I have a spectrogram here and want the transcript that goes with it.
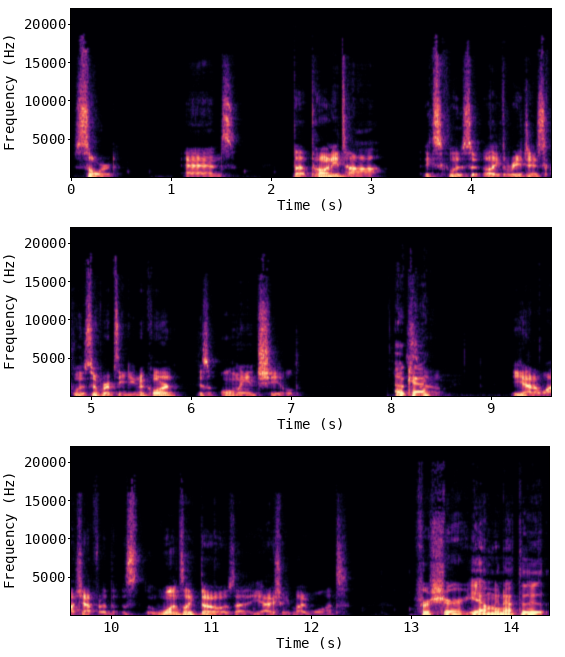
Sword, and the Ponyta exclusive, like the region exclusive where it's a unicorn, is only in Shield. Okay, So you gotta watch out for those ones like those that you actually might want. for sure. Yeah, I'm gonna have to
